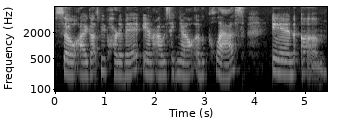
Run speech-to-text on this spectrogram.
So I got to be part of it and I was taken out of a class and um,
